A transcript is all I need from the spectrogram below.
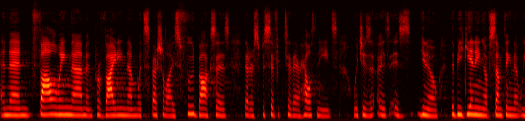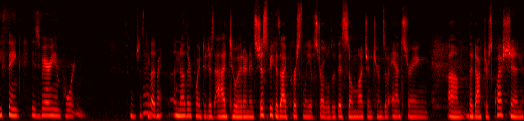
and then following them and providing them with specialized food boxes that are specific to their health needs, which is, is, is you know, the beginning of something that we think is very important an interesting a, point. Another point to just add to it, and it's just because I personally have struggled with this so much in terms of answering um, the doctor's question,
